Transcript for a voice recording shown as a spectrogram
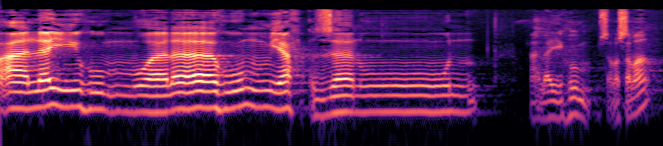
عليهم ولا هم يحزنون عليهم sama-sama.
